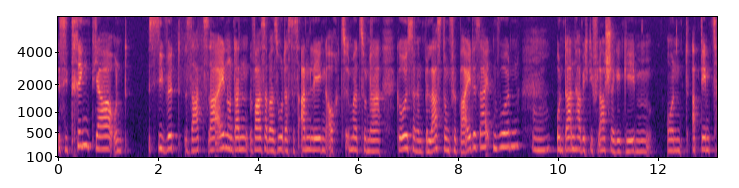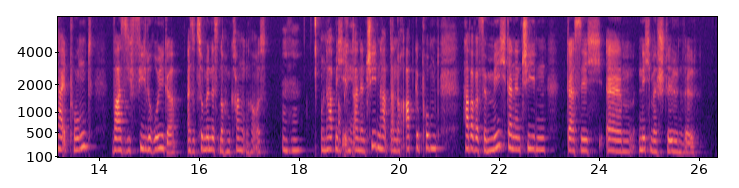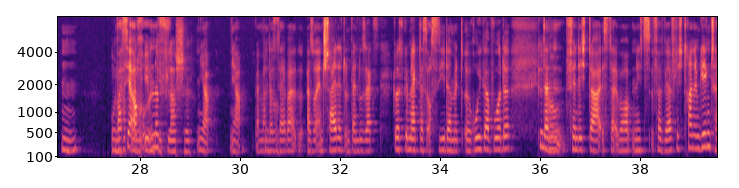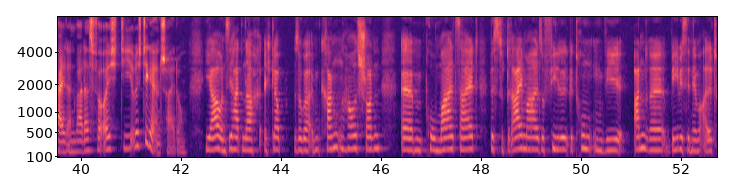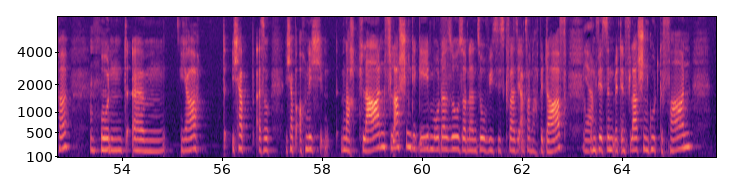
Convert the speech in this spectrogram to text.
sie trinkt ja und sie wird satt sein. Und dann war es aber so, dass das Anlegen auch zu, immer zu einer größeren Belastung für beide Seiten wurden. Mhm. Und dann habe ich die Flasche gegeben und ab dem Zeitpunkt war sie viel ruhiger, also zumindest noch im Krankenhaus. Mhm. Und habe mich okay. eben dann entschieden, habe dann noch abgepumpt, habe aber für mich dann entschieden, dass ich ähm, nicht mehr stillen will. Mhm. Und Was ja auch eben eine die Flasche. Ja, ja, wenn man genau. das selber also entscheidet und wenn du sagst, du hast gemerkt, dass auch sie damit äh, ruhiger wurde, genau. dann finde ich, da ist da überhaupt nichts verwerflich dran. Im Gegenteil, dann war das für euch die richtige Entscheidung. Ja, und sie hat nach, ich glaube, sogar im Krankenhaus schon ähm, pro Mahlzeit bis zu dreimal so viel getrunken wie andere Babys in dem Alter. Mhm. Und ähm, ja, ich habe also ich habe auch nicht nach Plan Flaschen gegeben oder so, sondern so wie sie es quasi einfach nach Bedarf. Ja. Und wir sind mit den Flaschen gut gefahren.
